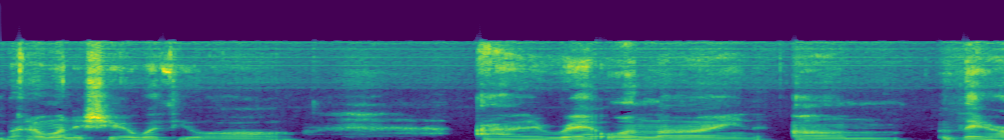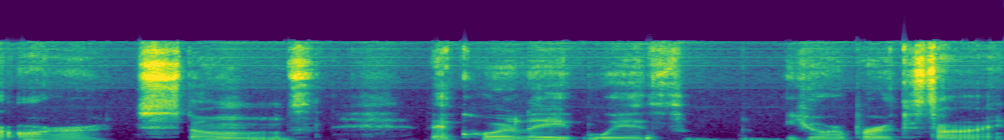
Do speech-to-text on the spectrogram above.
But I want to share with you all. I read online um, there are stones that correlate with your birth sign,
